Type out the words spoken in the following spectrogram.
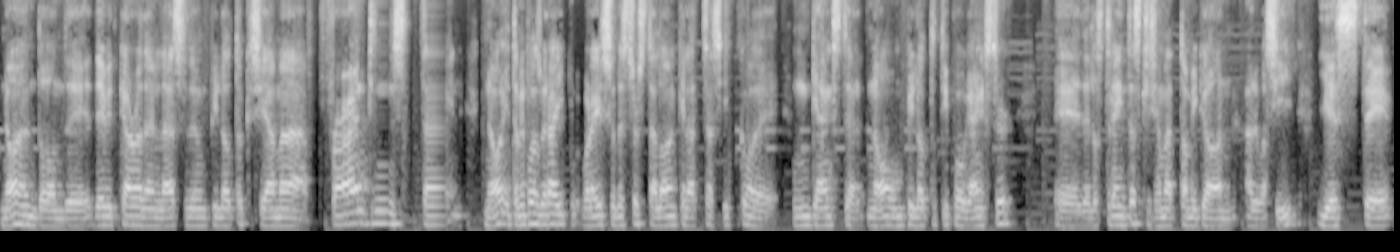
¿no? En donde David Carradine la hace de un piloto que se llama Frankenstein, ¿no? Y también podemos ver ahí por ahí Sylvester Stallone que la hace así como de un gángster, ¿no? Un piloto tipo gángster. Eh, de los 30 que se llama Tommy Gun, algo así. Y este,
